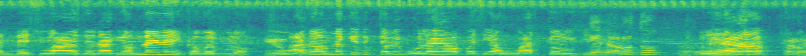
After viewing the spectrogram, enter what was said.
અમને શું આયોજન રાખ્યું? અમને નહીં ખબર એવું આ તો અમને કીધું કે તમે આવો પછી હું વાત કરું છું. હેડો તો. હેડો.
